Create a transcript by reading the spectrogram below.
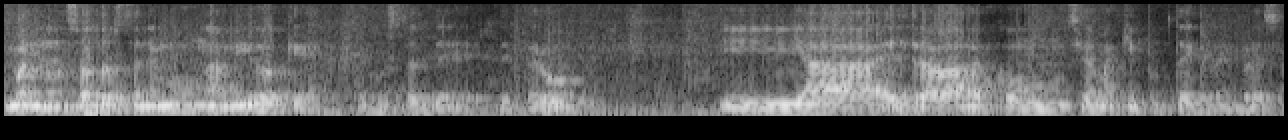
Bueno, nosotros tenemos un amigo que, que justo es de, de Perú y ya él trabaja con, se llama Kiputec la empresa,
